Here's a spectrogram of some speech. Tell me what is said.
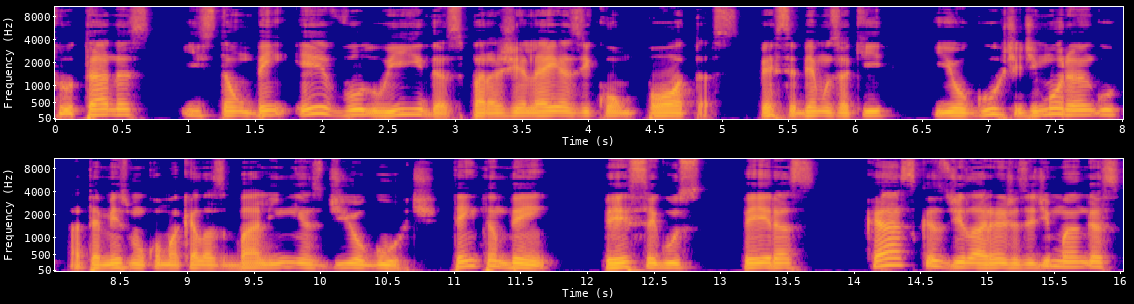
frutadas e estão bem evoluídas para geleias e compotas. Percebemos aqui iogurte de morango, até mesmo como aquelas balinhas de iogurte. Tem também pêssegos, peras, cascas de laranjas e de mangas,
